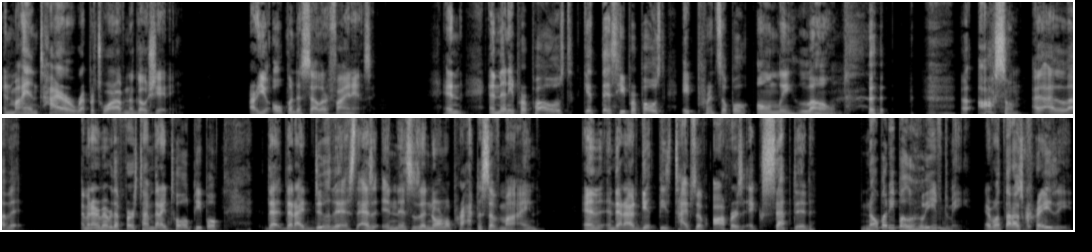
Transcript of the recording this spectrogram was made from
in my entire repertoire of negotiating. Are you open to seller financing? And and then he proposed, get this, he proposed a principal only loan. Uh, awesome. I, I love it. I mean, I remember the first time that I told people that that I do this as and this is a normal practice of mine, and, and that I'd get these types of offers accepted, nobody believed me. Everyone thought I was crazy.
